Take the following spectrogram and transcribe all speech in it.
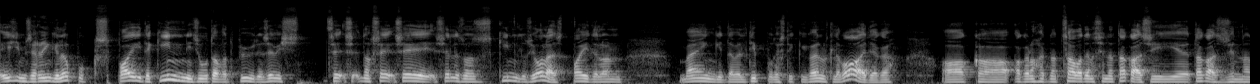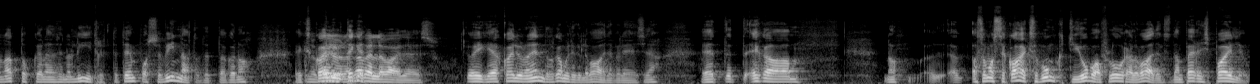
esimese ringi lõpuks Paide kinni suudavad püüda, see vist see, see noh, see, see selles osas kindlus ei ole, sest Paidel on mängida veel tippudest ikkagi ainult Levadiaga aga, aga noh, et nad saavad ennast sinna tagasi, tagasi sinna natukene sinna liidrite temposse vinnatud, et aga noh. eks no, Kaljul tegelikult. veel Levadia ees. õige jah, Kaljul on endal ka muidugi Levadia veel ees jah, et, et ega noh, aga samas see kaheksa punkti juba Flora Levadiaga, seda on päris palju.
